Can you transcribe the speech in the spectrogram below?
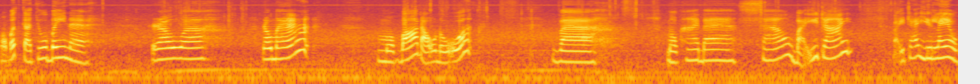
một ít cà chua bi nè. Rau uh, rau má một bó đậu đũa và một hai ba sáu bảy trái bảy trái dưa leo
